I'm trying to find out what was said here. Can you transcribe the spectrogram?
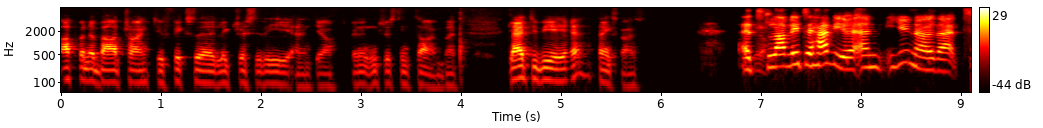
up and about trying to fix the electricity and yeah it's been an interesting time but glad to be here. Thanks guys. It's yeah. lovely to have you. And you know that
